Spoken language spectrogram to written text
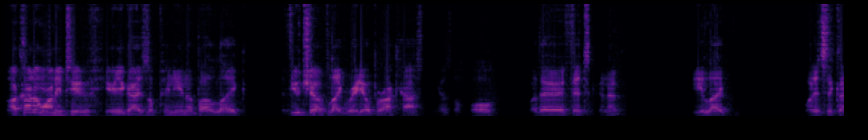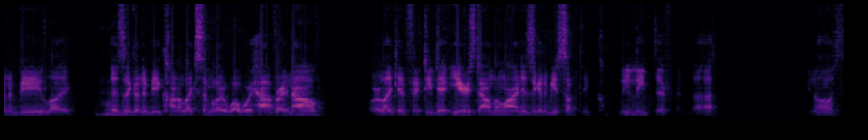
So I kind of wanted to hear you guys' opinion about like the future of like radio broadcasting as a whole. Whether if it's gonna be like, what is it gonna be like? Mhm. Is it gonna be kind of like similar to what we have right now, or like in 50 di- years down the line, is it gonna be something completely different that, you know, it's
